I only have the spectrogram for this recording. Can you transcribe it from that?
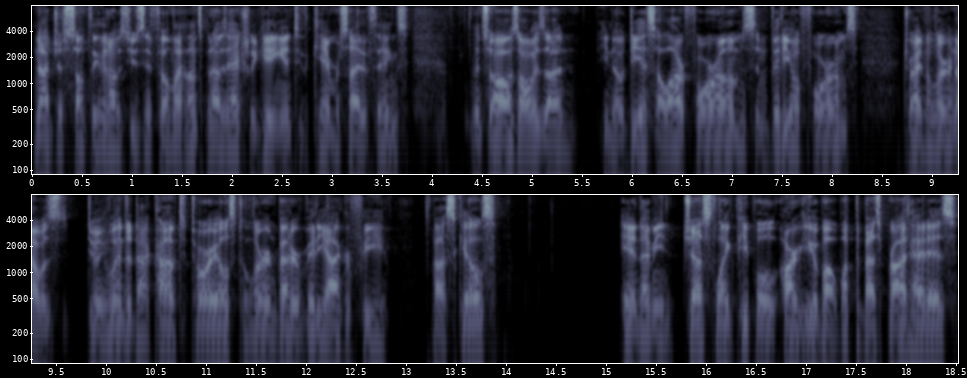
not just something that I was using to film my hunts, but I was actually getting into the camera side of things. And so I was always on, you know, DSLR forums and video forums trying to learn. I was doing lynda.com tutorials to learn better videography uh, skills. And I mean, just like people argue about what the best broadhead is,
